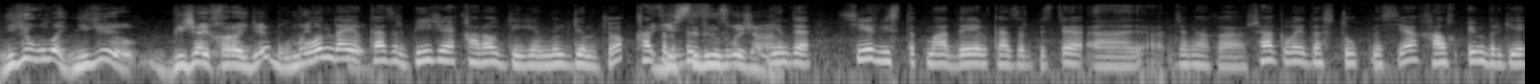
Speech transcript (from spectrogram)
Неге олай? Неге бейжай қарайды иә? Болмайды. Ондай қазір бейжай қарау деген мүлдем жоқ. Қазір біз естідіңіз ғой жаңа. енді сервистік модель қазір бізде ә, жаңағы шаговая доступность иә? Халықпен бірге.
